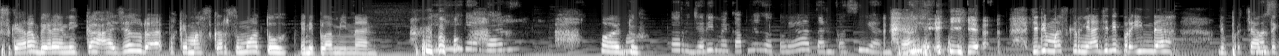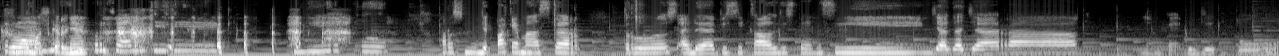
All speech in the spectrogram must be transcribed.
Sekarang biar yang nikah aja sudah pakai masker semua tuh yang di pelaminan iya kan? Waduh. Masker jadi makeupnya nggak kelihatan kasihan kan? Iya. Jadi maskernya aja nih perindah dipercantik maskernya semua maskernya. dipercantik. Gitu. Harus pakai masker. Terus ada physical distancing jaga jarak yang kayak begitu.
